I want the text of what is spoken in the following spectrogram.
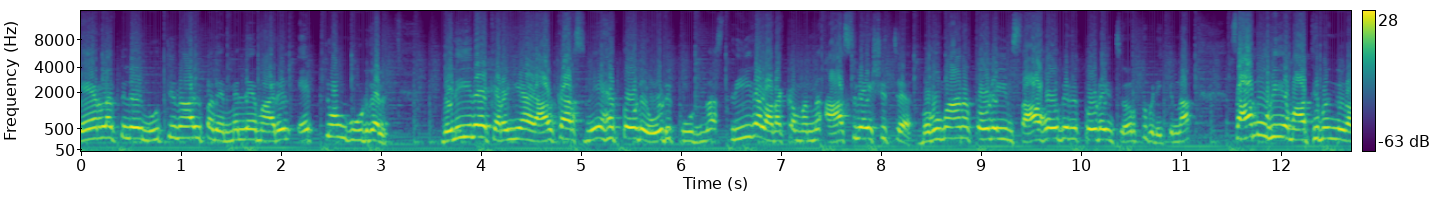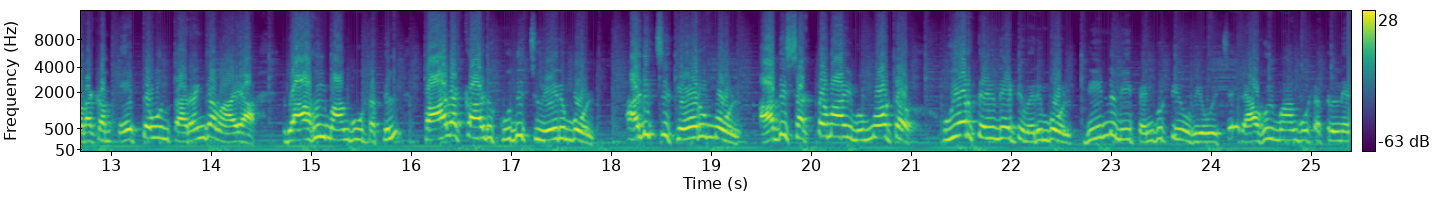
കേരളത്തിലെ നൂറ്റി നാൽപ്പത് എം എൽ എമാരിൽ ഏറ്റവും കൂടുതൽ വെളിയിലേക്ക് ഇറങ്ങിയ ആൾക്കാർ സ്നേഹത്തോടെ ഓടിക്കൂടുന്ന സ്ത്രീകളടക്കം വന്ന് ആശ്ലേഷിച്ച് ബഹുമാനത്തോടെയും സാഹോദര്യത്തോടെയും ചേർത്ത് പിടിക്കുന്ന സാമൂഹിക മാധ്യമങ്ങളിലടക്കം ഏറ്റവും തരംഗമായ രാഹുൽ മാങ്കൂട്ടത്തിൽ പാലക്കാട് കുതിച്ചുയരുമ്പോൾ അടിച്ചു കയറുമ്പോൾ അതിശക്തമായി മുമ്പോട്ട് ഉയർത്തെഴുന്നേറ്റ് വരുമ്പോൾ വീണ്ടും ഈ പെൺകുട്ടിയെ ഉപയോഗിച്ച് രാഹുൽ മാങ്കൂട്ടത്തിലിനെ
